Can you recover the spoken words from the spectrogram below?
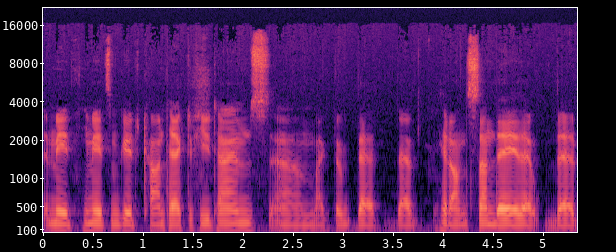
made he made some good contact a few times. Um, like the, that that hit on Sunday that that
